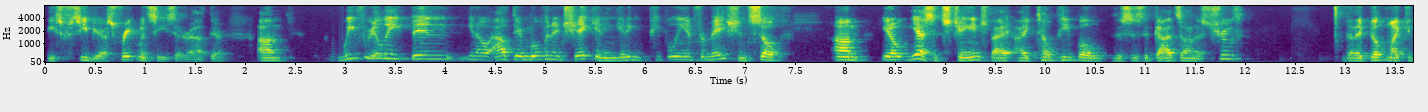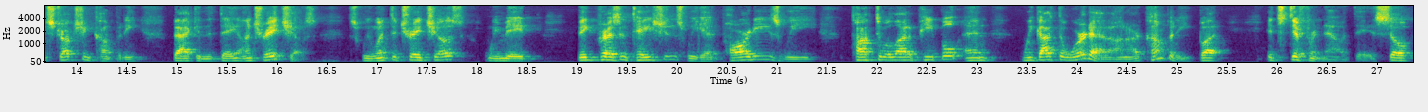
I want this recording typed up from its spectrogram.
these CBRS frequencies that are out there. Um, we've really been, you know, out there moving and shaking and getting people the information. So, um, you know, yes, it's changed. I, I tell people this is the God's honest truth that I built my construction company back in the day on trade shows. So we went to trade shows. We made big presentations. We had parties. We talked to a lot of people, and we got the word out on our company. But it's different nowadays. So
